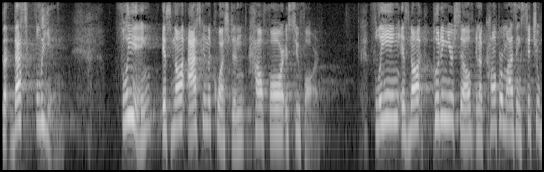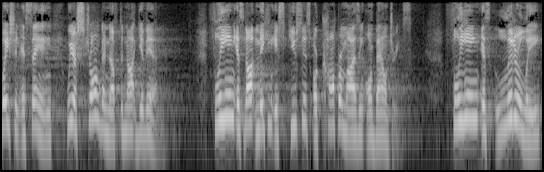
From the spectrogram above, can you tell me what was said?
That, that's fleeing. Fleeing is not asking the question, how far is too far? Fleeing is not putting yourself in a compromising situation and saying, we are strong enough to not give in. Fleeing is not making excuses or compromising on boundaries. Fleeing is literally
